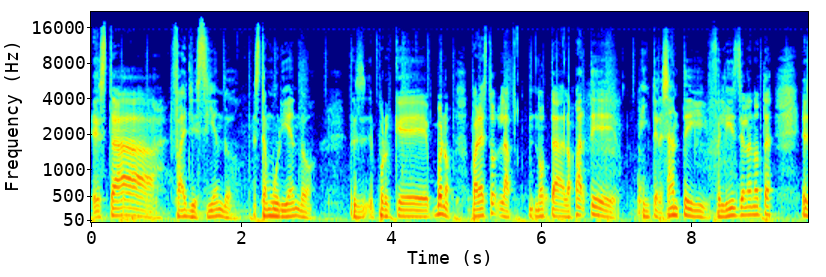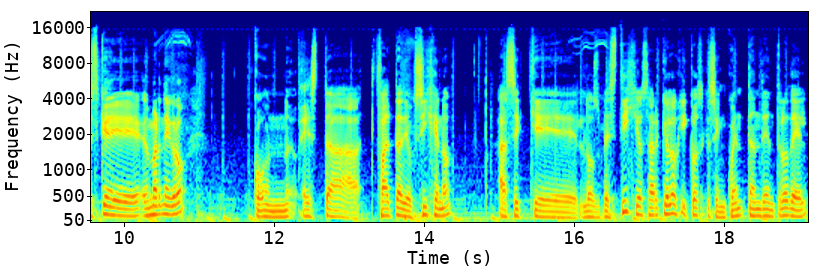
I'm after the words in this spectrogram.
está falleciendo, está muriendo. Es- porque, bueno, para esto la nota, la parte interesante y feliz de la nota es que el Mar Negro, con esta falta de oxígeno, hace que los vestigios arqueológicos que se encuentran dentro de él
